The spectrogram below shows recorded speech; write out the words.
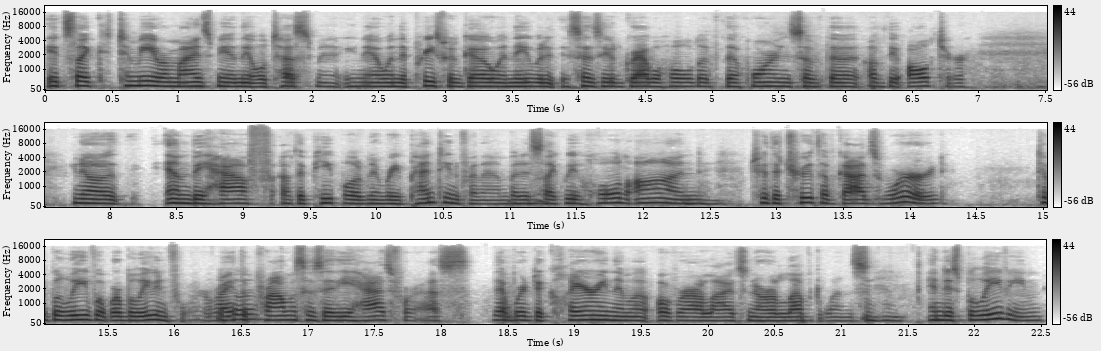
It's like, to me, it reminds me in the Old Testament, you know, when the priest would go and they would, it says he would grab a hold of the horns of the, of the altar, you know, in behalf of the people and repenting for them. But it's mm-hmm. like we hold on to the truth of God's word to believe what we're believing for, right? The mm-hmm. promises that He has for us, that we're declaring them over our lives and our loved ones, mm-hmm. and just believing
